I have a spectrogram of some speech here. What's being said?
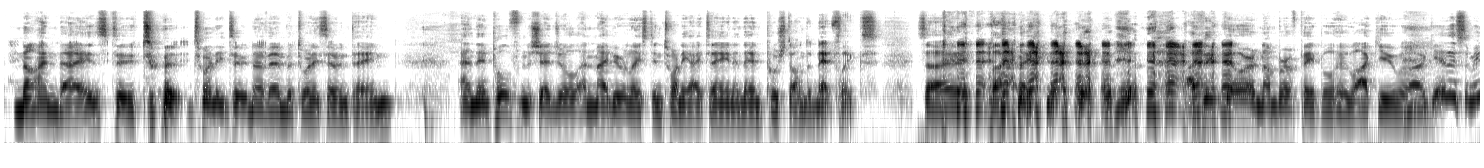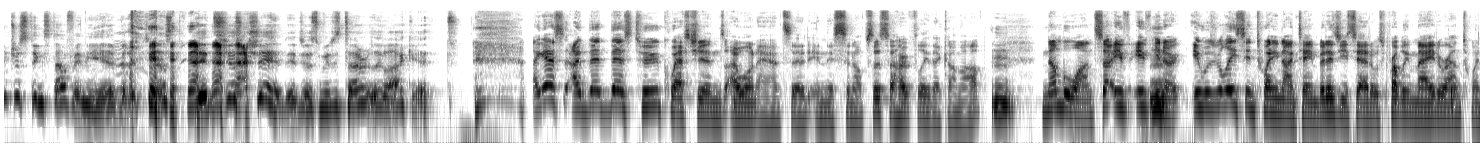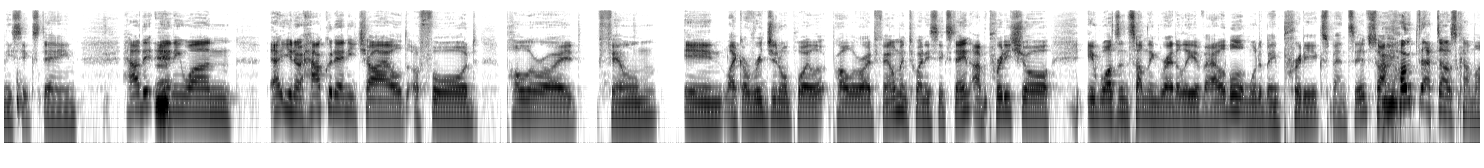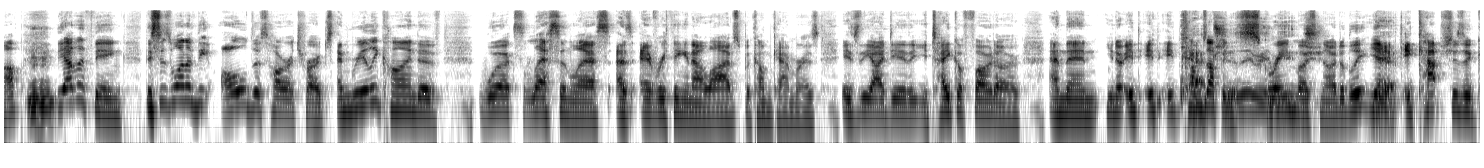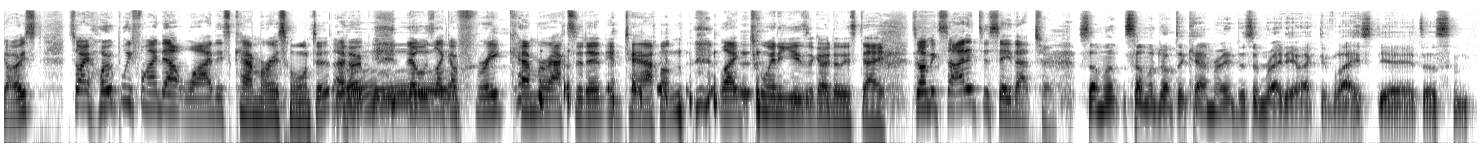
nine days to tw- 22 November 2017, and then pulled from the schedule and maybe released in 2018 and then pushed on to Netflix. So, like, I think there were a number of people who, like you, were like, "Yeah, there's some interesting stuff in here, but it's just, it's just shit. It just, we just don't really like it." I guess uh, there, there's two questions I want answered in this synopsis, so hopefully they come up. Number one, so if, if you know it was released in 2019, but as you said, it was probably made around 2016. How did anyone, uh, you know, how could any child afford Polaroid film? In like original Polaroid film in 2016, I'm pretty sure it wasn't something readily available and would have been pretty expensive. So I hmm. hope that does come up. Mm-hmm. The other thing, this is one of the oldest horror tropes and really kind of works less and less as everything in our lives become cameras. Is the idea that you take a photo and then you know it it, it comes up in Capture screen image. most notably. Yeah, Yeah. It, it captures a ghost. So I hope we find out why this camera is haunted. I hope there was like a oh. freak camera accident in town like 20 years ago to this day. So I'm excited to see that too. Someone, someone dropped a camera into some radioactive waste. Yeah, it's awesome.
